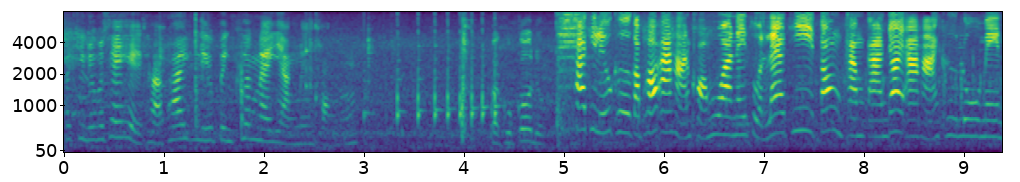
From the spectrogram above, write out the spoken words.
ผักคีริ้วไม่ใช่เห็ดค่ะผักคีริ้วเป็นเครื่องในอย่างหนึ่งของ เปิด Google ดูผ้าคีริ้วคือกระเพาะอาหารของวัวในส่วนแรกที่ต้องทำการย่อยอาหารคือลูเมน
